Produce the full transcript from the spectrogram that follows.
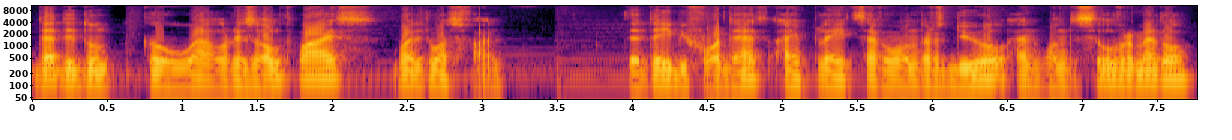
That didn't go well result wise, but it was fun. The day before that, I played Seven Wonders Duel and won the silver medal,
